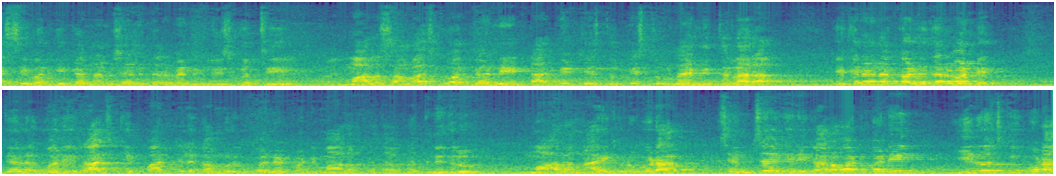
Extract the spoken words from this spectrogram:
ఎస్సీ వర్గీకరణ అంశాన్ని తెర మీదకి తీసుకొచ్చి మాల సామాజిక వర్గాన్ని టార్గెట్ చేసి తొక్కిస్తూ ఉన్నాయి మిత్రులారా. ఇకనైనా కళ్ళు తెరవండి. మరి రాజకీయ పార్టీలకు అమరుకుపోయినటువంటి మాల ప్రజాప్రతినిధులు మాల నాయకులు కూడా చెంచాగిరికి అలవాటు పడి ఈ రోజుకి కూడా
